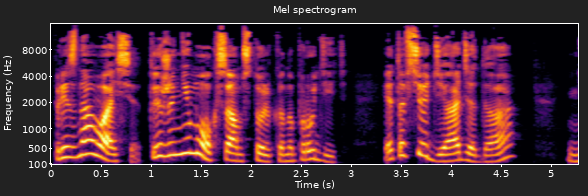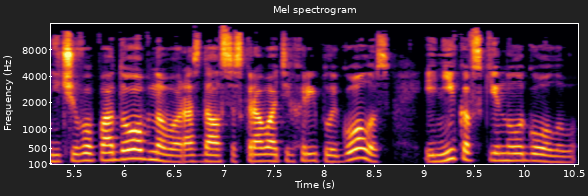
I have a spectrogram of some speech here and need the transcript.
Признавайся, ты же не мог сам столько напрудить. Это все дядя, да? Ничего подобного, раздался с кровати хриплый голос, и Ника вскинула голову.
